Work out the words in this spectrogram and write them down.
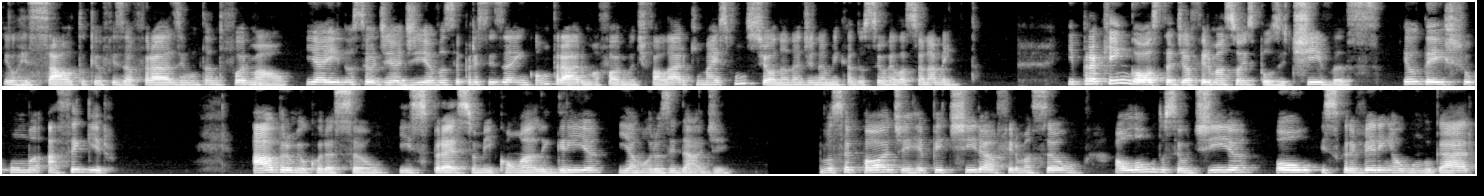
Eu ressalto que eu fiz a frase um tanto formal, e aí no seu dia a dia você precisa encontrar uma forma de falar que mais funciona na dinâmica do seu relacionamento. E para quem gosta de afirmações positivas, eu deixo uma a seguir abro meu coração e expresso-me com alegria e amorosidade. Você pode repetir a afirmação ao longo do seu dia ou escrever em algum lugar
